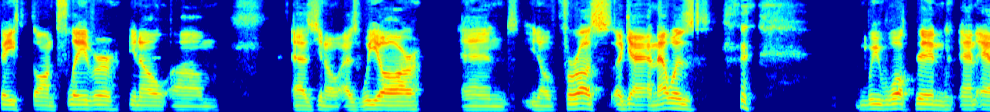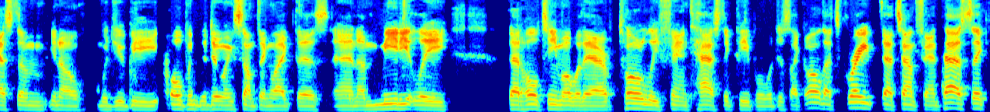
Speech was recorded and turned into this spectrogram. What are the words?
based on flavor, you know, um, as you know as we are, and you know for us again that was. we walked in and asked them, you know, would you be open to doing something like this? And immediately that whole team over there, totally fantastic people, were just like, oh, that's great. That sounds fantastic.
